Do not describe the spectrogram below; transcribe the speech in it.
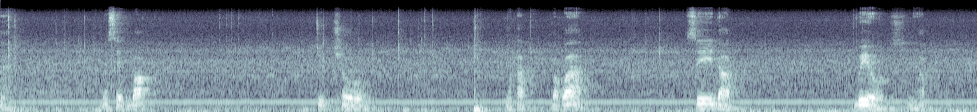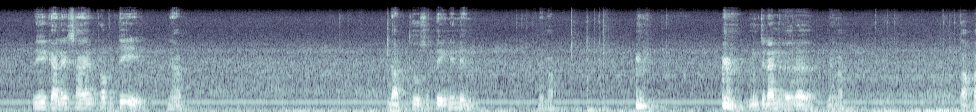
อ่า เสร็จบล็อกจุดโชว์นะครับ บอกว่า c dot wheels นะครับ นี่การเรียกใช้ property นะครับ dot to string นิดนึงนะครับ มันจะได้ไม่ error นะครับ ต่อไป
